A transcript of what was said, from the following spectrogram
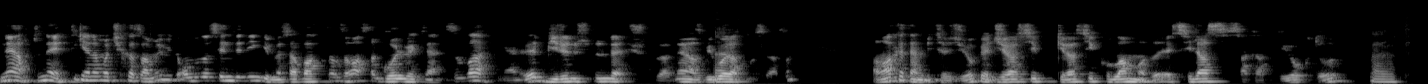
Ne yaptı ne etti gene maçı kazanmıyor. Bir de onda da senin dediğin gibi mesela baktığın zaman aslında gol beklentisi var. Yani ve birin üstünde Stuttgart. En az bir gol atması lazım. Ama hakikaten bitirici yok. Ya Girassi, Girassi kullanmadı. E, Silas sakattı yoktu. Evet.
